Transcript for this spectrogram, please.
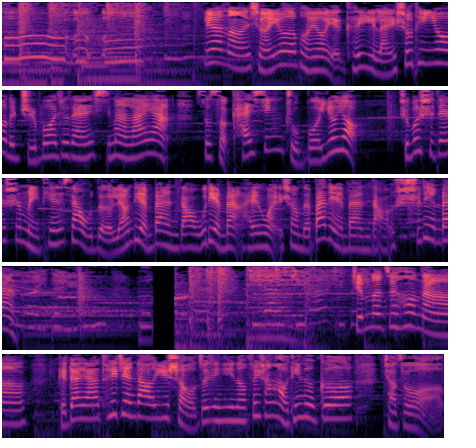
呜呜呜！另外呢，喜欢悠悠的朋友也可以来收听悠悠的直播，就在喜马拉雅搜索“开心主播悠悠”。直播时间是每天下午的两点半到五点半，还有晚上的八点半到十点半。节目的最后呢，给大家推荐到一首最近听的非常好听的歌，叫做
